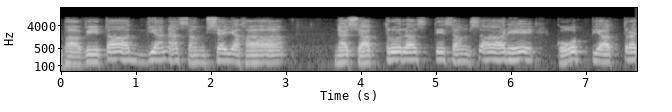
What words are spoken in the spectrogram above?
भविताद्यनसंशयः न शत्रुरस्ति संसारे कोऽप्यत्र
